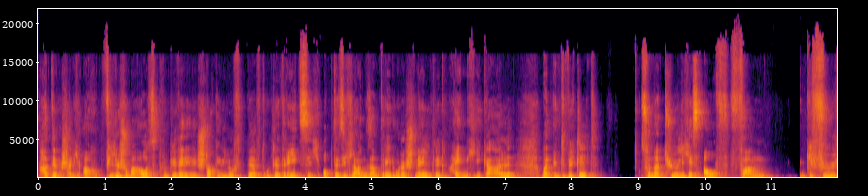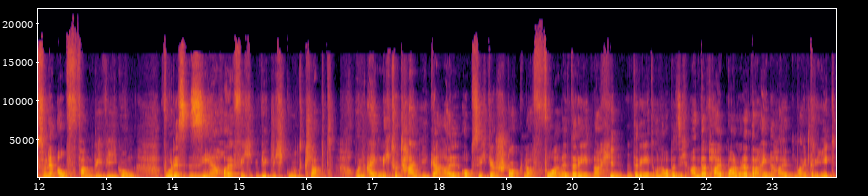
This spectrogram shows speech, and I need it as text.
habt ihr wahrscheinlich auch viele schon mal ausprobiert, wenn ihr den Stock in die Luft werft und der dreht sich, ob der sich langsam dreht oder schnell dreht, eigentlich egal. Man entwickelt so natürliches Auffang Gefühl, so eine Auffangbewegung, wo das sehr häufig wirklich gut klappt und eigentlich total egal, ob sich der Stock nach vorne dreht, nach hinten dreht und ob er sich anderthalb Mal oder dreieinhalb Mal dreht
